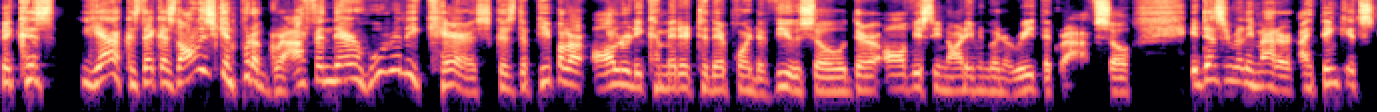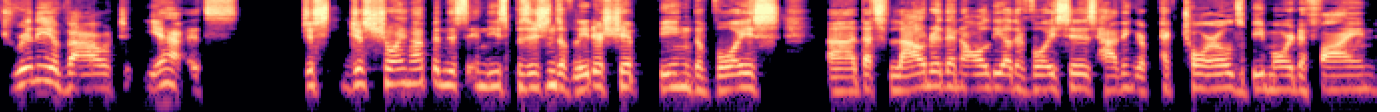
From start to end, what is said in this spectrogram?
Because yeah, because like as long as you can put a graph in there, who really cares? Because the people are already committed to their point of view, so they're obviously not even going to read the graph. So it doesn't really matter. I think it's really about yeah, it's just just showing up in this in these positions of leadership, being the voice, uh, that's louder than all the other voices, having your pectorals be more defined.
